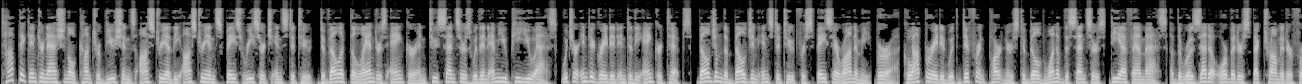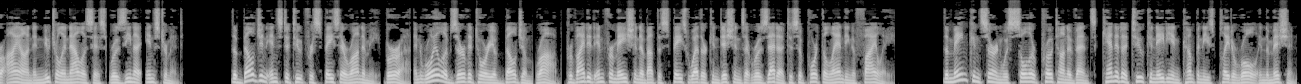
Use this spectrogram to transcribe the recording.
Topic international contributions Austria The Austrian Space Research Institute developed the lander's anchor and two sensors within MUPUS, which are integrated into the anchor tips. Belgium The Belgian Institute for Space Aeronomy cooperated with different partners to build one of the sensors DFMS of the Rosetta Orbiter Spectrometer for Ion and Neutral Analysis instrument. The Belgian Institute for Space Aeronomy and Royal Observatory of Belgium provided information about the space weather conditions at Rosetta to support the landing of Philae. The main concern was solar proton events. Canada Two Canadian companies played a role in the mission.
